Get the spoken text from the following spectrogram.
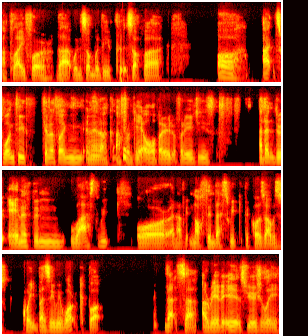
apply for that when somebody puts up a oh acts wanted kind of thing, and then I, I forget all about it for ages. I didn't do anything last week, or and I've got nothing this week because I was quite busy with work. But that's a, a rarity. It's usually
